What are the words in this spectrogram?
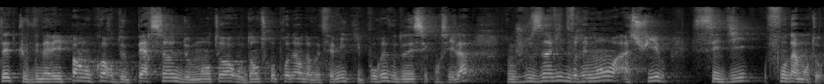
Peut-être que vous n'avez pas encore de personnes, de mentors ou d'entrepreneurs dans votre famille qui pourraient vous donner ces conseils-là. Donc je vous invite vraiment à suivre ces 10 fondamentaux.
